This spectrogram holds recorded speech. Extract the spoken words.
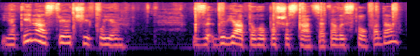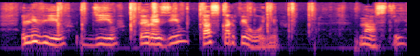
Який настрій очікує з 9 по 16 листопада Львів, Дів, Терезів та Скорпіонів? Настрій.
